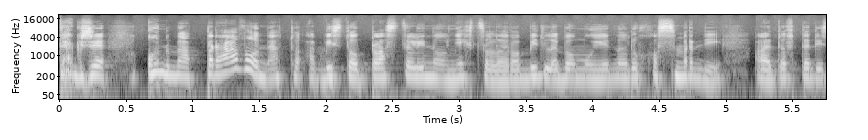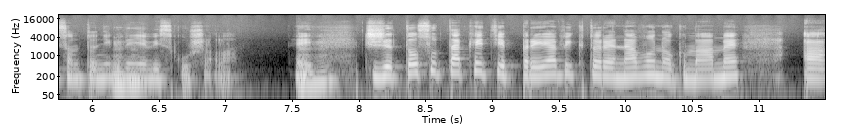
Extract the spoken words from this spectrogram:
Takže on má právo na to, aby s tou plastelinou nechcel robiť, lebo mu jednoducho smrdí. Ale dovtedy som to nikdy mm-hmm. nevyskúšala. Hej. Mm-hmm. Čiže to sú také tie prejavy, ktoré navonok máme a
